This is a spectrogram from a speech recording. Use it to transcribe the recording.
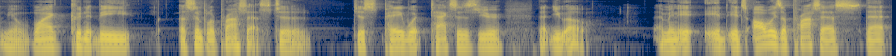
You know, why couldn't it be a simpler process to just pay what taxes you that you owe? I mean, it, it it's always a process that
